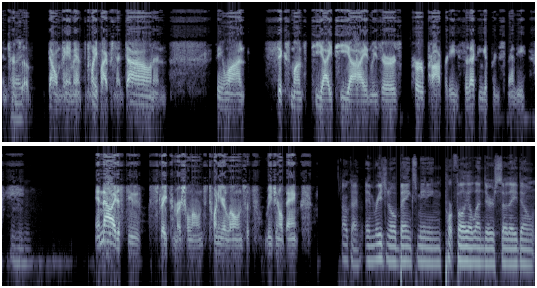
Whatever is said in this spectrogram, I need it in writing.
in terms Right. of down payment, 25% down, and they want six months PITI and reserves per property, so that can get pretty spendy. Mhm. And now I just do straight commercial loans, 20-year loans with regional banks. Okay, and regional banks meaning portfolio lenders, so they don't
